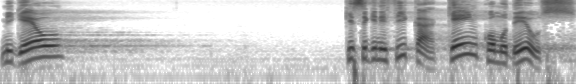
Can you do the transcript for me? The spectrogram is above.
Miguel, que significa quem como Deus,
